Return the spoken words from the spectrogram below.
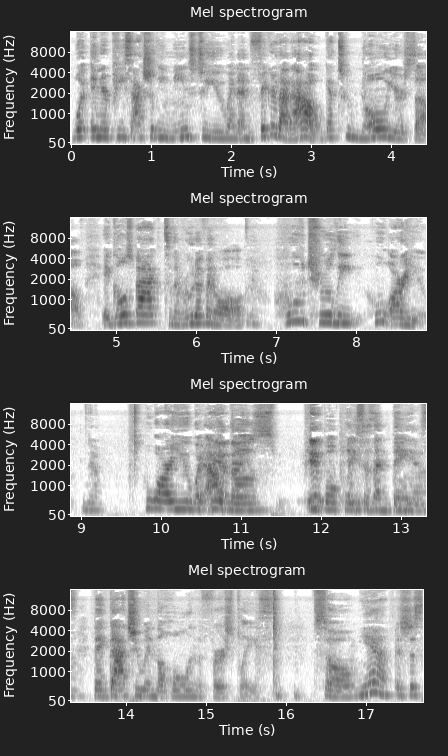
what inner peace actually means to you and, and figure that out. Get to know yourself. It goes back to the root of it all. Yeah. Who truly, who are you? Yeah. Who are you without those people, places, and things Yeah. that got you in the hole in the first place? So, yeah, it's just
